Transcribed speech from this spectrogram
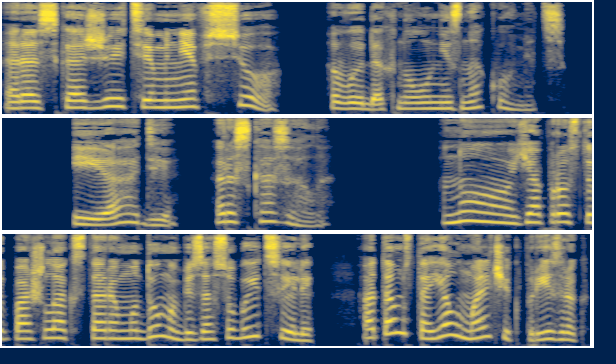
«Расскажите мне все», — выдохнул незнакомец. И Ади рассказала. Но я просто пошла к старому дому без особой цели, а там стоял мальчик-призрак.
